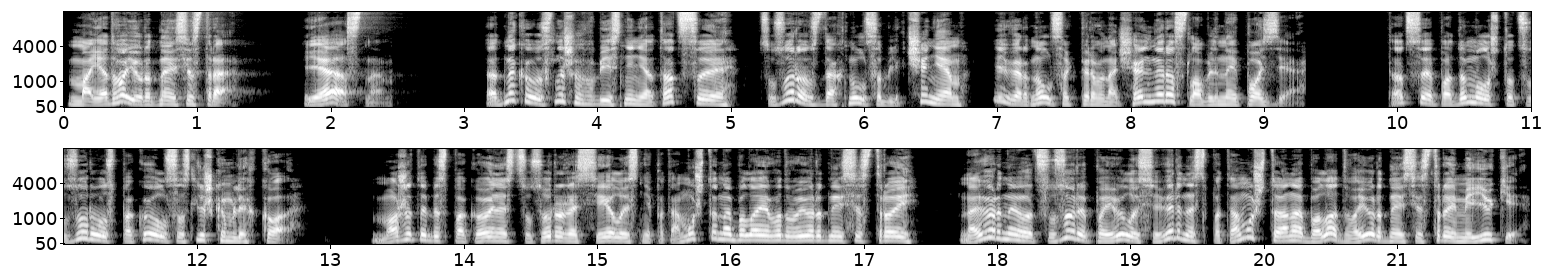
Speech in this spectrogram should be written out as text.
Моя двоюродная сестра. Ясно. Однако, услышав объяснение Тацуи, Цузура вздохнул с облегчением и вернулся к первоначальной расслабленной позе. Тацуя подумал, что Цузура успокоился слишком легко. Может, обеспокоенность Цузуры рассеялась не потому, что она была его двоюродной сестрой. Наверное, у Цузуры появилась уверенность, потому что она была двоюродной сестрой Миюки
